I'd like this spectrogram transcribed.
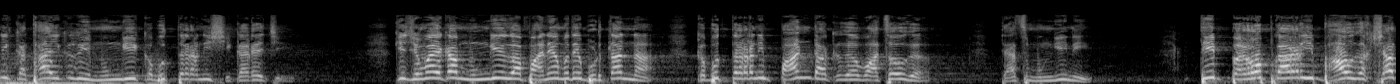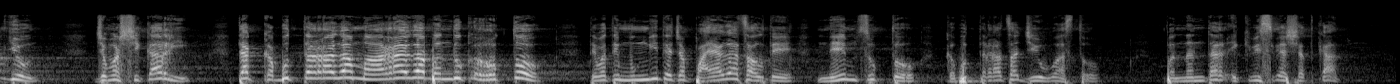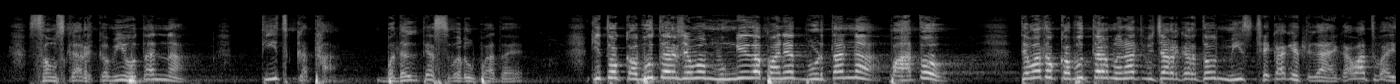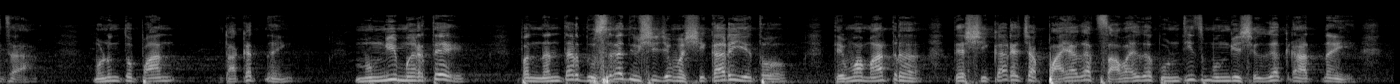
आणि कथा ऐकली मुंगी कबूतर आणि शिकाऱ्याची. की जेव्हा एका मुंगीला पाण्यामध्ये बुडताना कबुतरांनी पान टाकलं वाचवलं त्याच मुंगीनी ती परोपकारी भाव लक्षात घेऊन जेव्हा शिकारी त्या कबुतराला मारायला बंदूक रोखतो तेव्हा ती मुंगी त्याच्या पायाला चावते नेम चुकतो कबुतराचा जीव वाचतो. पण नंतर एकवीसव्या शतकात संस्कार कमी होताना तीच कथा बदलत्या स्वरूपात आहे. की तो कबूतर जेव्हा मुंगीला पाण्यात बुडताना पाहतो तेव्हा तो कबूतर मनात विचार करतो मीच ठेका घेतला आहे का वाचवायचा? म्हणून तो पान टाकत नाही. मुंगी मरते पण नंतर दुसऱ्या दिवशी जेव्हा शिकारी येतो तेव्हा मात्र त्या शिकाऱ्याच्या पायाला चावायला कोणतीच मुंगी शिल्लक राहत नाही.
